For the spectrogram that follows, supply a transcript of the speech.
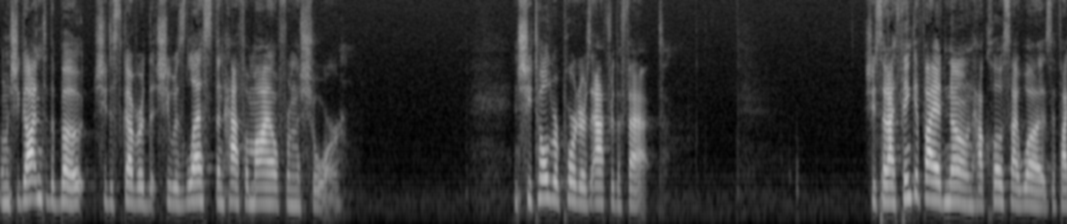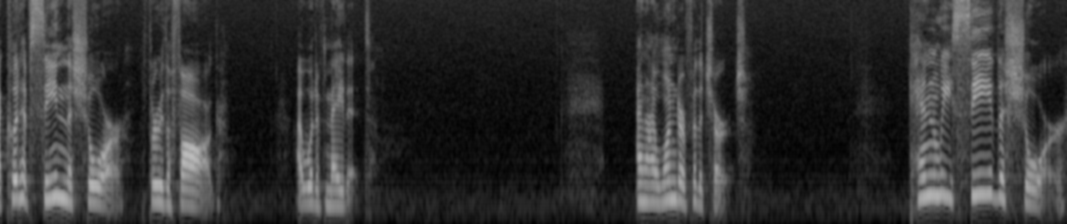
And when she got into the boat, she discovered that she was less than half a mile from the shore. She told reporters after the fact. She said, I think if I had known how close I was, if I could have seen the shore through the fog, I would have made it. And I wonder for the church can we see the shore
